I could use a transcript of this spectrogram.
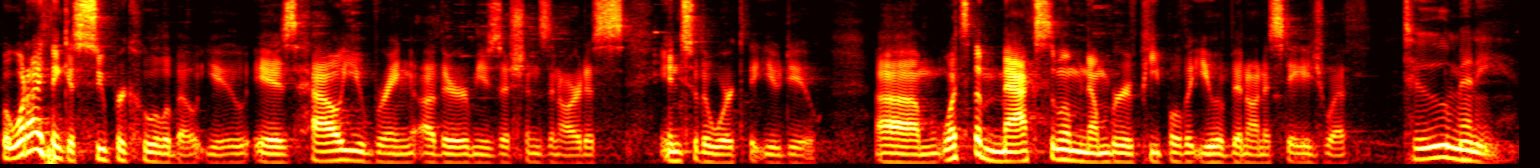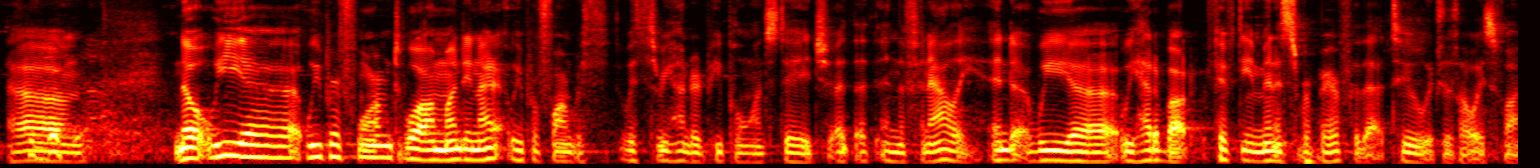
But what I think is super cool about you is how you bring other musicians and artists into the work that you do. Um, what's the maximum number of people that you have been on a stage with? Too many. Um, no, we uh, we performed well on Monday night. We performed with, with 300 people on stage at, at, in the finale, and uh, we uh, we had about 15 minutes to prepare for that too, which is always fun.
